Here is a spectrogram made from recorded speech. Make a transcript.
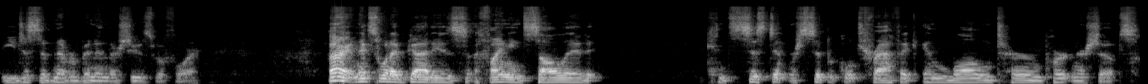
You just have never been in their shoes before. All right, next one I've got is finding solid, consistent reciprocal traffic and long-term partnerships.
